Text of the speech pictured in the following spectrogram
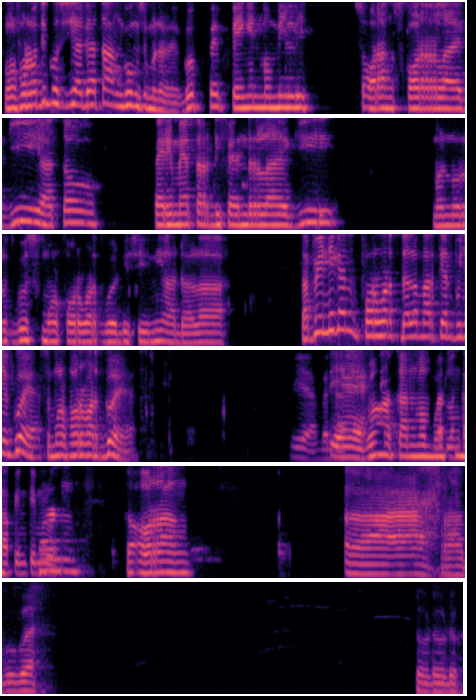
small forward itu posisi agak tanggung sebenarnya. Gue pe- pengen memilih seorang scorer lagi atau perimeter defender lagi. Menurut gue small forward gue di sini adalah tapi ini kan forward dalam artian punya gue ya, small forward gue ya. Iya, benar. Iya. Gue akan Buat membuat lengkapin tim lu. ke orang ah ragu gue. Duh, duh, duh.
